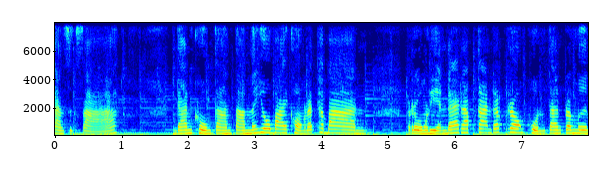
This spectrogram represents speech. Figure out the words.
การศึกษา ด้านโครงการตามนโยบายของรัฐบาล โรงเรียนได้รับการรับรองผลการประเมิน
